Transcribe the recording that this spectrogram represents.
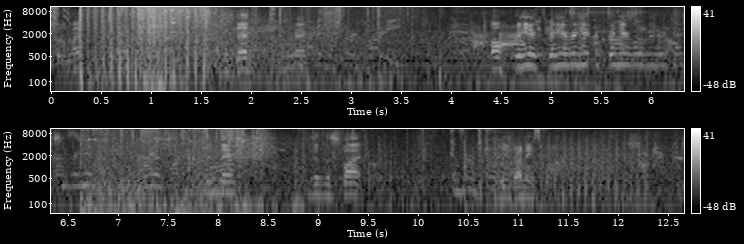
To the left. Almost dead. Okay. That is a third party. Oh, right here, right here, right here, right here, where we were right here, right here. He's in there. He's in the spot. Confirmed. He's running. Squad. Subject is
